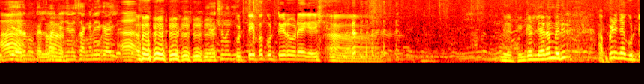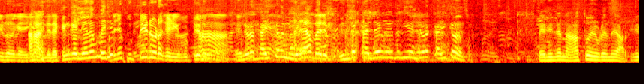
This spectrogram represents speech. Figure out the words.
കുട്ടിയായിരുന്നു. കല്യാണം കഴിഞ്ഞ അങ്ങനെ. കുട്ടി ഇപ്പൊ കുട്ടിയുടെ കൂടെ കഴിക്കും കല്യാണം വരും. അപ്പോഴും ഞാൻ കുട്ടിയുടെ കൂടെ കഴിക്കും. നിനക്കും കല്യാണം വരും. ഞാൻ കുട്ടിയുടെ കൂടെ കഴിക്കും കുട്ടിയുടെ ആ കൂടെ എന്നോട് കഴിക്കണം നീ. ഞാൻ വരും. നിന്റെ കല്യാണം കഴിഞ്ഞിട്ട് നീ എന്നോട് കഴിക്കണം. പെണ്ണിന്റെ നാത്തൂൻ ഇവിടെ നിന്ന് ആർക്ക്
